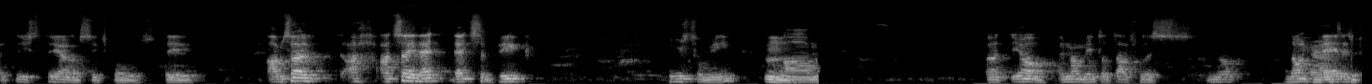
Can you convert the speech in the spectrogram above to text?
at least three out of six balls there. Um, so uh, I'd say that that's a big boost for me. Mm. Um, but yeah, and my mental toughness not not Yeah, bad. As well.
